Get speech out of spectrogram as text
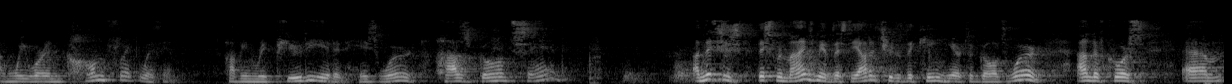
And we were in conflict with Him, having repudiated His word. Has God said? And this is this reminds me of this, the attitude of the king here to God's word. And of course, um,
